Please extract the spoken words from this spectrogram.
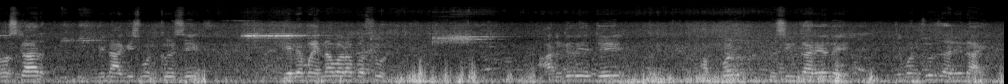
नमस्कार मी नागेश वनकळसे गेल्या महिनाभरापासून आनगर येथे अप्पर तहसील कार्यालय जे मंजूर झालेलं आहे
